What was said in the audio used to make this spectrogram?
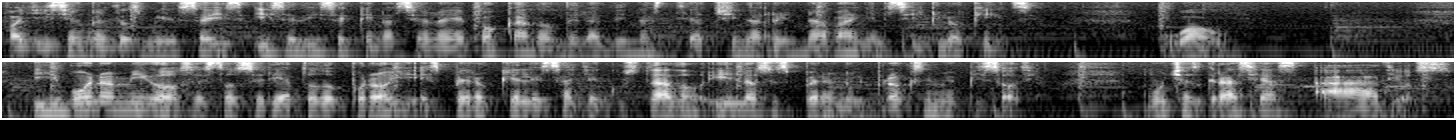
Falleció en el 2006 y se dice que nació en la época donde la dinastía china reinaba en el siglo XV. ¡Wow! Y bueno amigos, esto sería todo por hoy, espero que les haya gustado y los espero en el próximo episodio. Muchas gracias, adiós.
